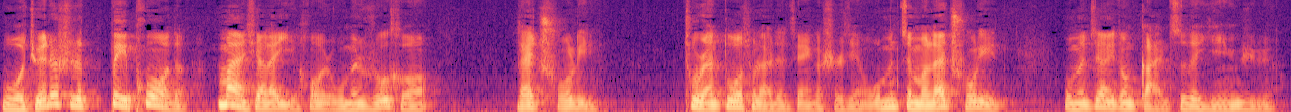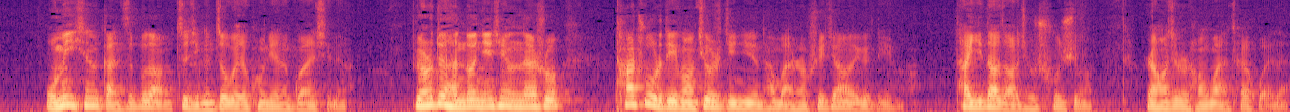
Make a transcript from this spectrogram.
我觉得是被迫的慢下来以后，我们如何来处理突然多出来的这样一个时间？我们怎么来处理我们这样一种感知的盈余？我们以前是感知不到自己跟周围的空间的关系的。比方说，对很多年轻人来说，他住的地方就是仅仅他晚上睡觉的一个地方。他一大早就出去了，然后就是很晚才回来，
